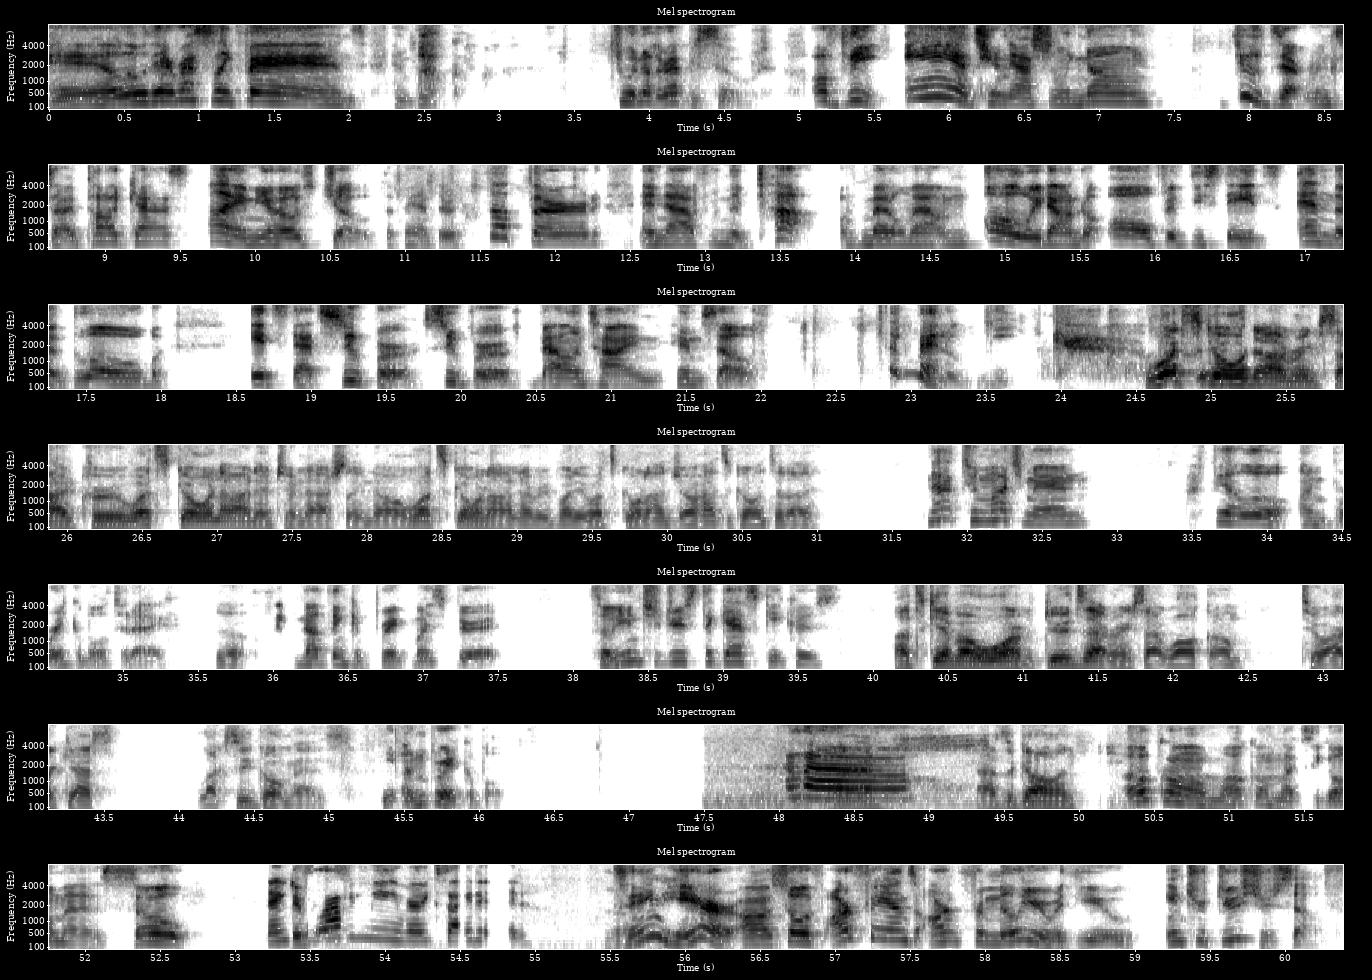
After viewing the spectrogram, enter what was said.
Hello there, wrestling fans, and welcome to another episode of the internationally known Dudes at Ringside podcast. I am your host, Joe the Panther the Third, and now from the top of Metal Mountain all the way down to all 50 states and the globe, it's that super, super Valentine himself, the Metal Geek. What's going on, Ringside Crew? What's going on, internationally No, What's going on, everybody? What's going on, Joe? How's it going today? Not too much, man. I feel a little unbreakable today. Yeah. Nothing could break my spirit. So you introduce the guest, Geekers. Let's give a warm dudes at Ringside welcome to our guest, Lexi Gomez. The unbreakable. Hello. How's it going? Welcome, welcome, Lexi Gomez. So Thank you If- for having me. Very excited. Same here. Uh, so if our fans aren't familiar with you, introduce yourself.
